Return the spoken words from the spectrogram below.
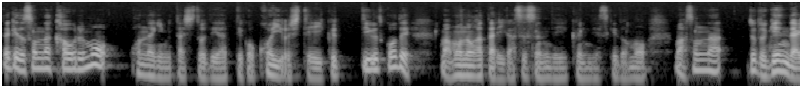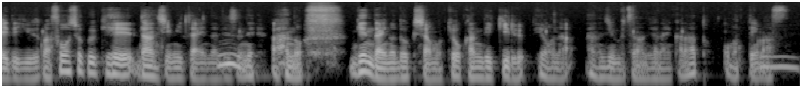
だけどそんな薫も女君たちと出会ってこう恋をしていくっていうところで、まあ、物語が進んでいくんですけども、まあ、そんなちょっと現代でいう、まあ、装飾系男子みたいなですね、あの現代の読者も共感できるようなあの人物なんじゃないかなと思っています。うん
